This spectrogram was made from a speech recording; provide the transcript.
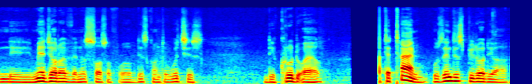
the major revenue source of, of this country, which is the crude oil. At a time, within this period you are,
